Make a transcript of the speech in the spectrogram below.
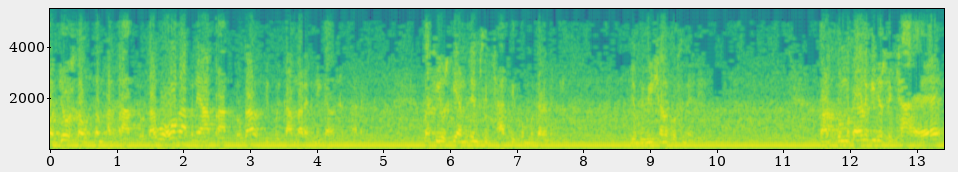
और जो उसका उत्तम फल प्राप्त होता, वो होगा, अपने आप प्राप्त होगा, उसकी कोई कामना रखने की आवश्यकता नहीं। बस ये उसकी अंतिम शिक्षा थी कुंभकर्ण की, जो विभीषण को उसने दी। तो अब कुंभकर्ण की जो शिक्षा है,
